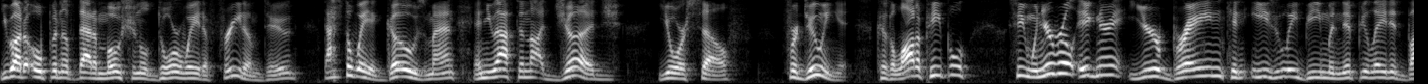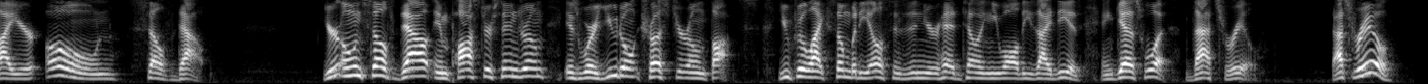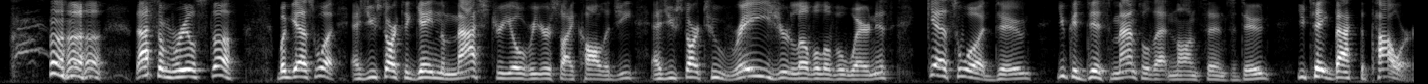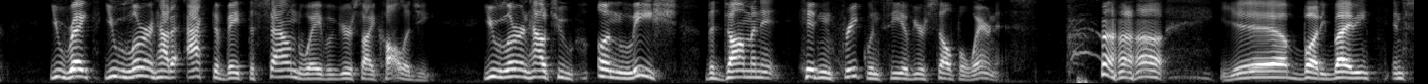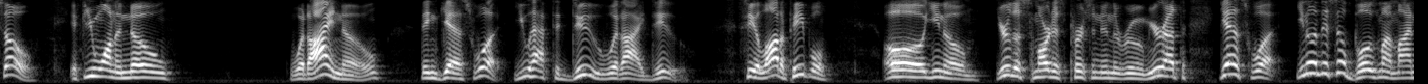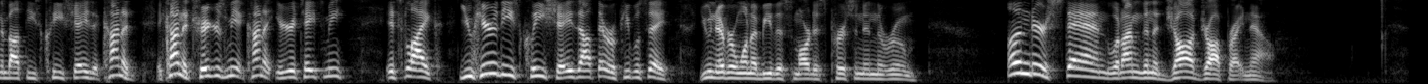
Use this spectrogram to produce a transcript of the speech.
You got to open up that emotional doorway to freedom, dude. That's the way it goes, man. And you have to not judge yourself for doing it. Because a lot of people, see, when you're real ignorant, your brain can easily be manipulated by your own self doubt. Your own self doubt, imposter syndrome, is where you don't trust your own thoughts. You feel like somebody else is in your head telling you all these ideas. And guess what? That's real. That's real. That's some real stuff. But guess what? As you start to gain the mastery over your psychology, as you start to raise your level of awareness, guess what, dude? You could dismantle that nonsense, dude. You take back the power. You, reg- you learn how to activate the sound wave of your psychology. You learn how to unleash the dominant hidden frequency of your self awareness. yeah, buddy, baby. And so, if you want to know what I know, then guess what? You have to do what I do. See, a lot of people, oh, you know, you're the smartest person in the room. You're at the Guess what? You know, this still blows my mind about these cliches. It kind of it kind of triggers me, it kind of irritates me. It's like you hear these cliches out there where people say, "You never want to be the smartest person in the room." Understand what I'm to jaw drop right now.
